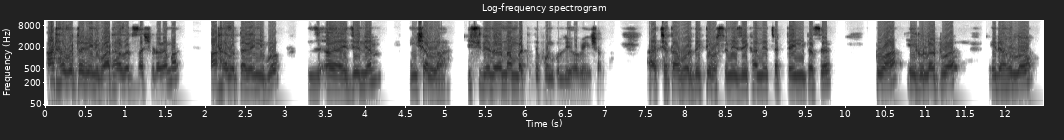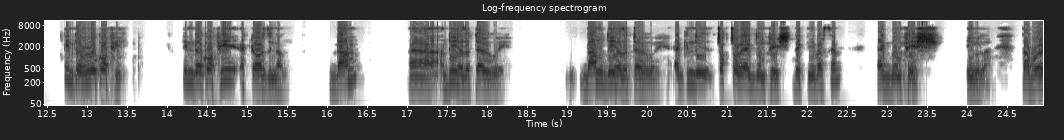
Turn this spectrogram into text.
আট হাজার টাকাই নিবো, আট হাজার চারশো টাকা না, আট হাজার টাকাই নিবো। যে- নেন, ইনশাল্লাহ স্ক্রিনে দেওয়ার নাম্বারটিতে ফোন করলেই হবে, ইনশাল্লাহ। আচ্ছা তারপর দেখতে পাচ্ছেন এই যে এখানে চারটা ইউনিট আছে, টোয়া, এগুলা টোয়া, এটা হলো, তিনটা হলো কফি তিনটা কফি একটা অরিজিনাল দাম দুই হাজার টাকা করে। দাম দুই হাজার টাকা করে। কিন্তু চকচকে একদম ফ্রেশ দেখতেই পাচ্ছেন একদম ফ্রেশ এগুলা তারপরে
